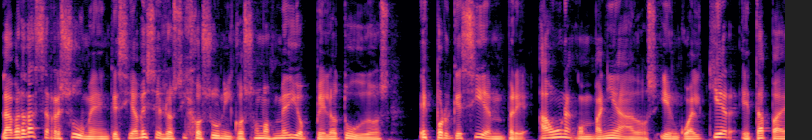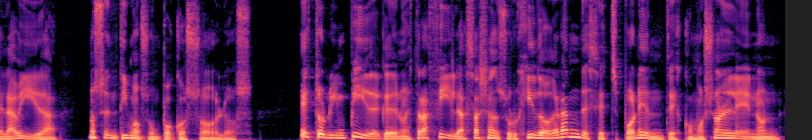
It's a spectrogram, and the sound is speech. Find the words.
La verdad se resume en que si a veces los hijos únicos somos medio pelotudos, es porque siempre, aún acompañados y en cualquier etapa de la vida, nos sentimos un poco solos. Esto no impide que de nuestras filas hayan surgido grandes exponentes como John Lennon,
